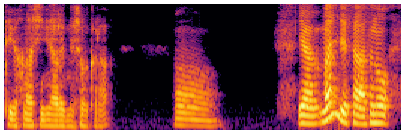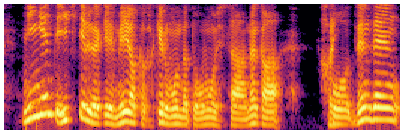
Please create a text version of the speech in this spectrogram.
ていう話になるんでしょうから。うん。いや、マジでさ、その、人間って生きてるだけで迷惑がかけるもんだと思うしさ、なんか、はい。こう、全然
